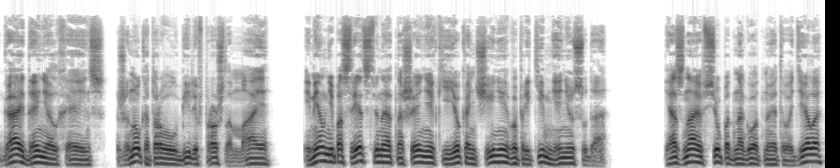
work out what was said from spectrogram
Гай Дэниел Хейнс, жену которого убили в прошлом мае, имел непосредственное отношение к ее кончине вопреки мнению суда. Я знаю всю подноготную этого дела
